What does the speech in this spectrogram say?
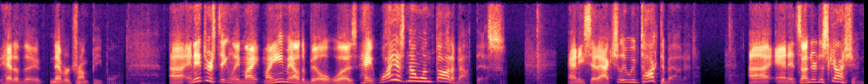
head of the Never Trump people. Uh, and interestingly, my, my email to Bill was, hey, why has no one thought about this? And he said, actually, we've talked about it. Uh, and it's under discussion.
